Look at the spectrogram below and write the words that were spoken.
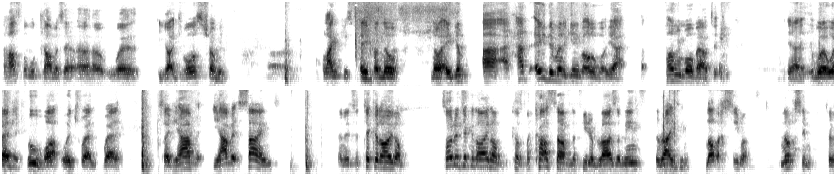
the husband will come and say, uh, uh, "Where you got divorced? Show me." Blank piece of paper, no, no Adam. Ah, I had Adam when I gave it over. Yeah, tell me more about it. Yeah, where, where they? Who? What? Which? When? Where? So if you have you have it signed, and it's a ticket item. So the ticket item because the cost of the feeder blaza means the writing, not the chesima, no chesima. So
